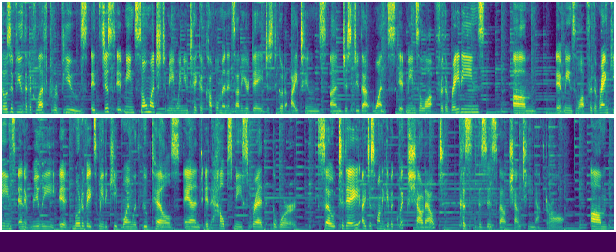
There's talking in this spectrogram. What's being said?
those of you that have left reviews. It's just, it means so much to me when you take a couple minutes out of your day just to go to iTunes and just do that once. It means a lot for the ratings. Um, it means a lot for the rankings and it really it motivates me to keep going with goop tales and it helps me spread the word so today i just want to give a quick shout out because this is about Shouteen after all um,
